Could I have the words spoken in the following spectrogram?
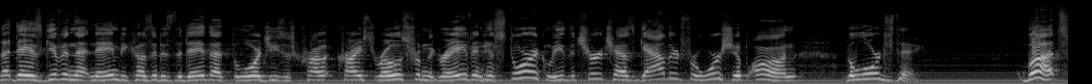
That day is given that name because it is the day that the Lord Jesus Christ rose from the grave, and historically, the church has gathered for worship on the Lord's Day. But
